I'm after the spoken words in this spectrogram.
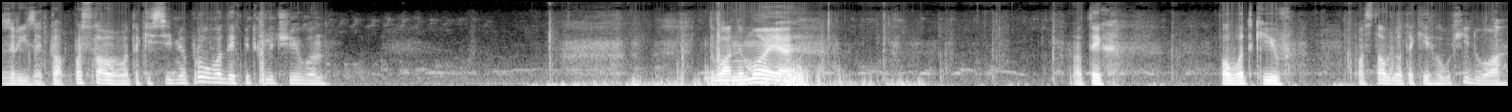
Зрізати. Так, поставив отакі сім'я-проводи, підключив вон. Два немає. А тих поводків поставлю такі глухі два.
